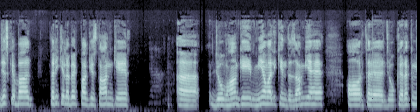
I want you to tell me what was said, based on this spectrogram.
جس کے بعد طریقے لبیک پاکستان کے جو وہاں کی میاں والی کی انتظامیہ ہے اور جو کہ رکن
